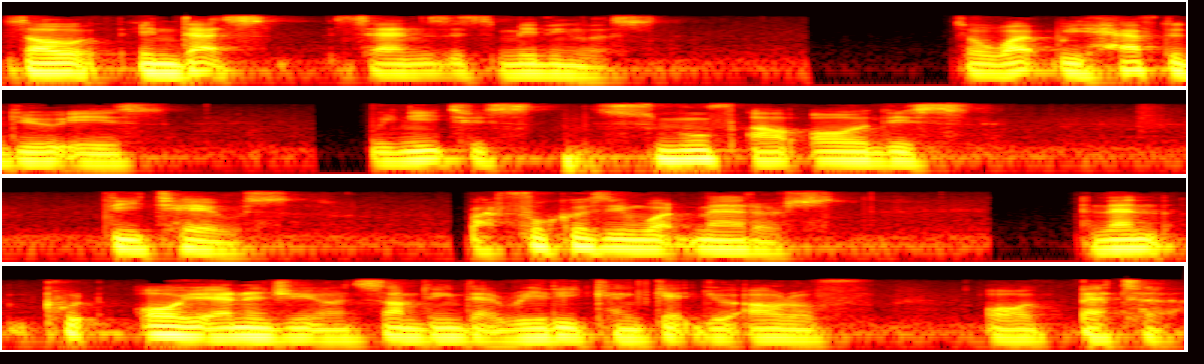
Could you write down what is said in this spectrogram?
So in that sense, it's meaningless. So what we have to do is we need to smooth out all these details by focusing what matters, and then put all your energy on something that really can get you out of or better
